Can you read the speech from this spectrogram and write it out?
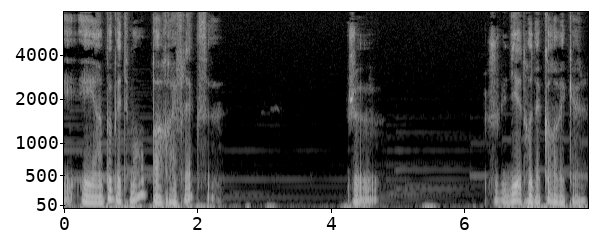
Et, et un peu bêtement, par réflexe, je je lui dis être d'accord avec elle.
